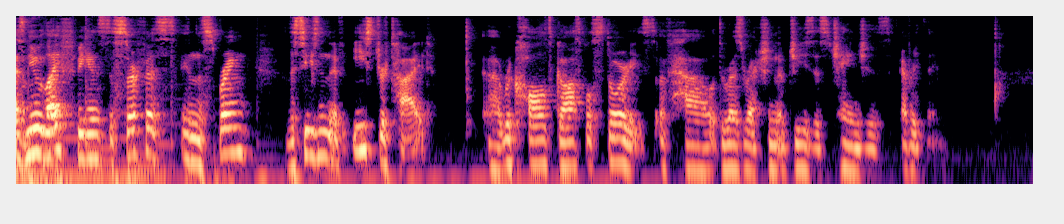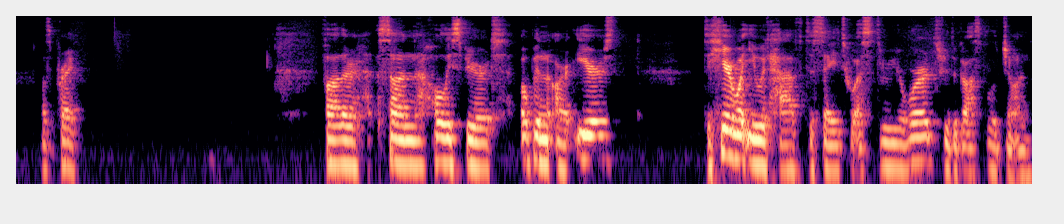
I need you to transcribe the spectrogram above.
As new life begins to surface in the spring, the season of Eastertide uh, recalls gospel stories of how the resurrection of Jesus changes everything. Let's pray. Father, Son, Holy Spirit, open our ears to hear what you would have to say to us through your word, through the Gospel of John.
